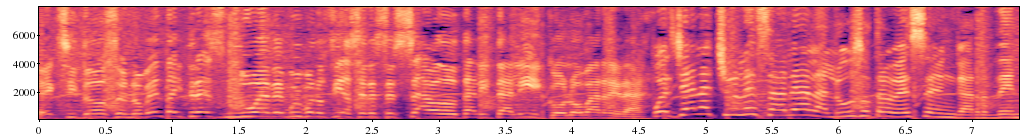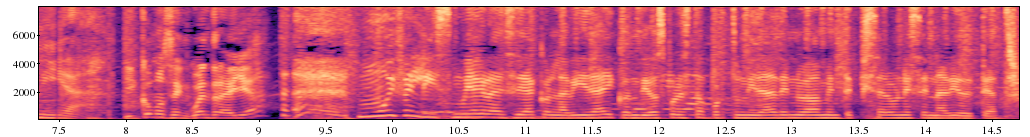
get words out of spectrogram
Éxitos 93.9. Muy buenos días en este sábado, tal y tal y Colo Barrera. Pues ya la chule sale a la luz otra vez en Gardenia. ¿Y cómo se encuentra ella? Muy feliz, muy agradecida con la vida y con Dios por esta oportunidad de nuevamente pisar un escenario de teatro.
